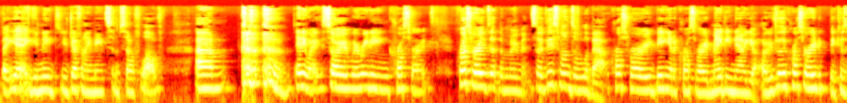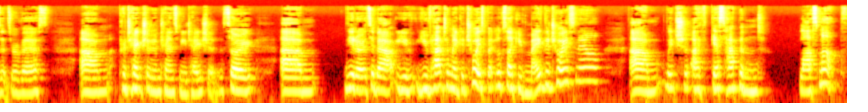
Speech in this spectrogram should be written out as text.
but yeah, you need you definitely need some self-love. Um, anyway, so we're reading Crossroads. Crossroads at the moment. So this one's all about crossroad, being at a crossroad. Maybe now you're over the crossroad because it's reverse. Um, protection and transmutation. So um, you know, it's about you. You've had to make a choice, but it looks like you've made the choice now, um, which I guess happened last month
